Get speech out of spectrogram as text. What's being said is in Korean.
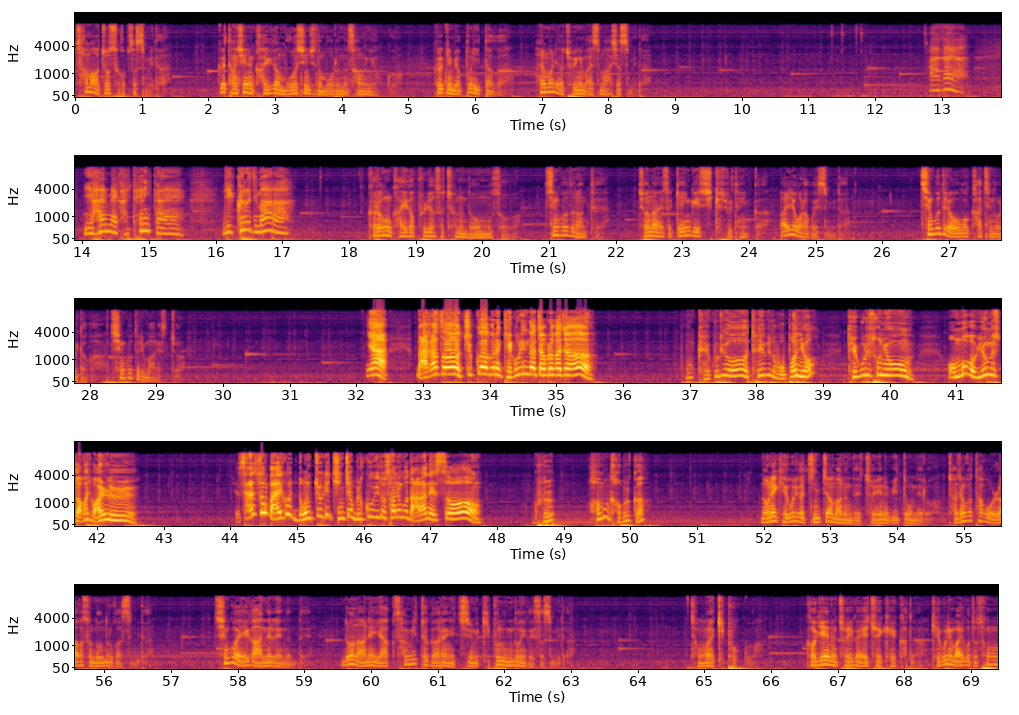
차마 어쩔 수가 없었습니다. 그 당시에는 가기가 무엇인지도 모르는 상황이었고 그렇게 몇 분이 있다가 할머니가 조용히 말씀하셨습니다. 아가야, 이 할매 갈 테니까 니 그러지 마라. 그러곤 가위가 풀려서 저는 너무 무서워 친구들한테 전화해서 게임기 시켜줄 테니까 빨리 오라고 했습니다. 친구들이 오고 같이 놀다가 친구들이 말했죠. 야 나가서 축구하거나 개구리나 잡으러 가자. 뭔 개구리야 텔레비도 못 봤냐? 개구리 소녀 엄마가 위험해서 나가지 말래. 산속 말고 논 쪽에 진짜 물고기도 사는 곳 알아냈어. 그래? 한번 가볼까? 너네 개구리가 진짜 많은데 저희는 윗동네로 자전거 타고 올라가서 논으로 갔습니다. 친구 A가 안내를 했는데 논 안에 약 3m 가량의 지름이 깊은 웅덩이가 있었습니다. 정말 깊었고 거기에는 저희가 애초에 계획하던 개구리 말고도 송,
